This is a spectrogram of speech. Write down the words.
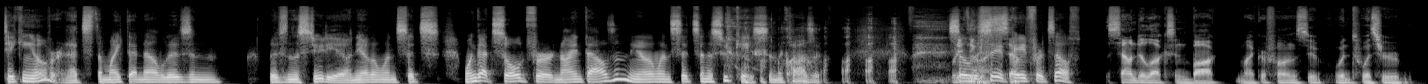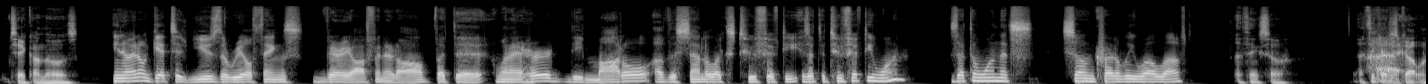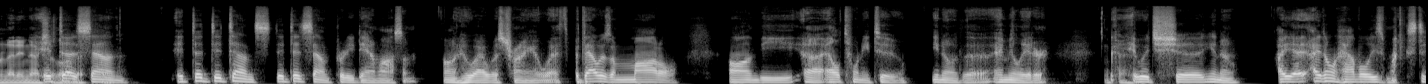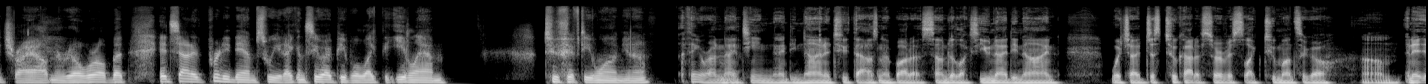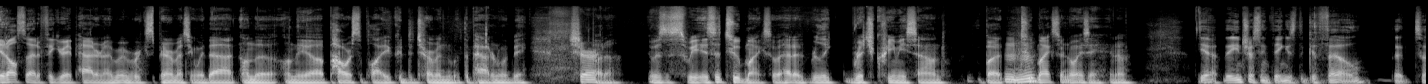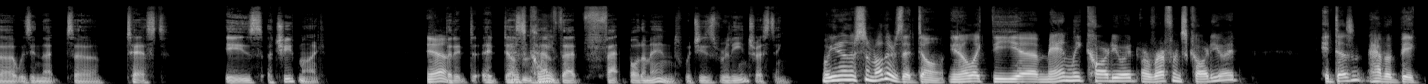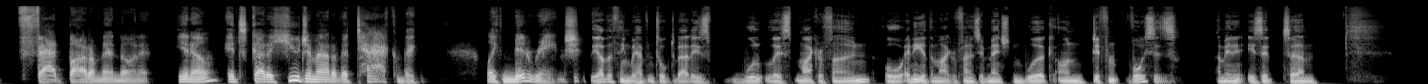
taking over. That's the mic that now lives in lives in the studio and the other one sits one got sold for 9000 the other one sits in a suitcase in the closet so let's say it paid for itself Soundelux and Bock microphones. What's your take on those? you know i don't get to use the real things very often at all but the when i heard the model of the Soundelux 250 is that the 251 is that the one that's so incredibly well loved I think so. I think I just got one and I didn't actually. it does sound it did, did sound it did sound pretty damn awesome on who I was trying it with. But that was a model on the uh, L22, you know, the emulator, Okay. which uh, you know. I, I- don't have all these mics to try out in the real world, but it sounded pretty damn sweet. I can see why people like the ELA M 251, you know? I think around 1999 or 2000, I bought a Soundelux U99, which I just took out of service like two months ago. Um, and it, it also had a figure eight pattern. I remember experimenting with that on the on the uh, power supply. You could determine what the pattern would be. Sure. But uh, it was a sweet. It's a tube mic, so it had a really rich, creamy sound. But Mhm. tube mics are noisy, you know. Yeah, the interesting thing is the Gefell that uh, was in that uh, test is a tube mic, yeah. but it it doesn't have that fat bottom end, which is really interesting. Well, you know, there's some others that don't. You know, like the uh, Manley cardioid or reference cardioid. It doesn't have a big fat bottom end on it. You know, it's got a huge amount of attack, like like mid range. The other thing we haven't talked about is will this microphone or any of the microphones you've mentioned work on different voices? I mean, is it um,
